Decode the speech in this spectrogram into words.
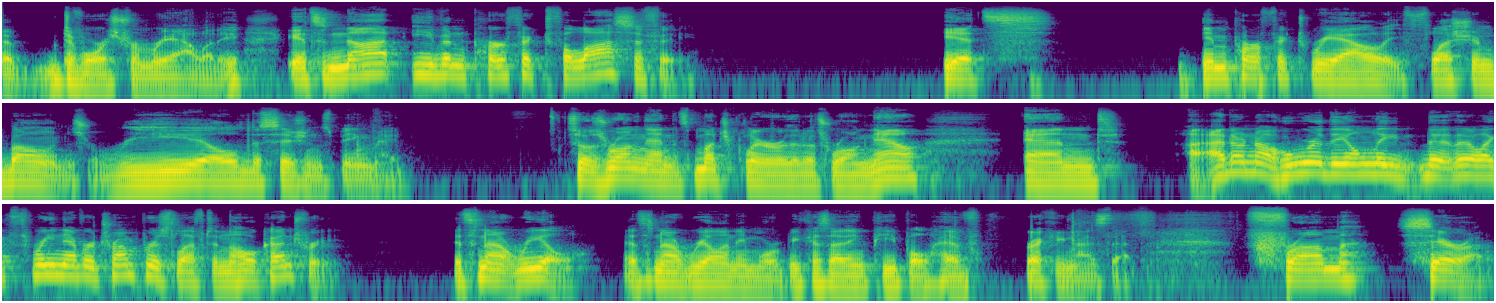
Uh, divorced from reality. It's not even perfect philosophy. It's imperfect reality, flesh and bones, real decisions being made. So it's wrong then. It's much clearer that it's wrong now. And I don't know who are the only. There are like three never Trumpers left in the whole country. It's not real. It's not real anymore because I think people have recognized that. From Sarah,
